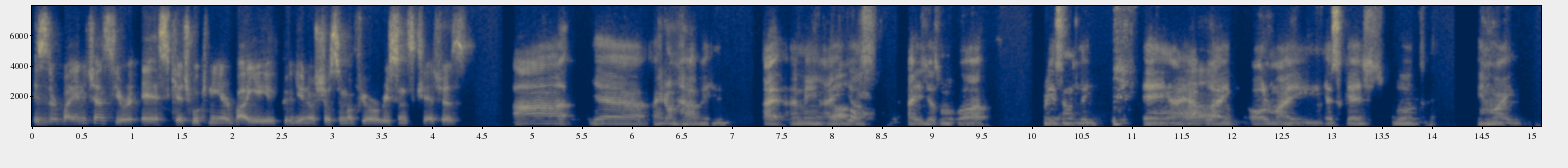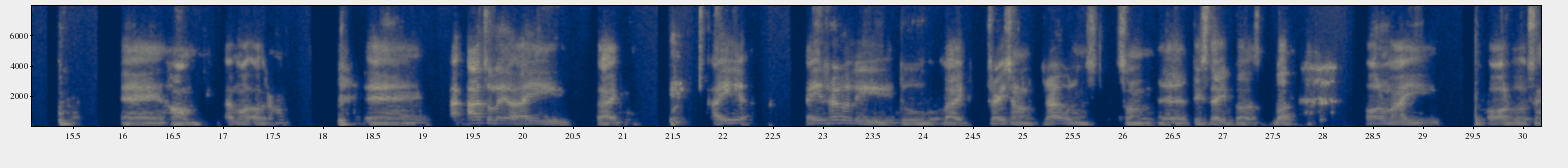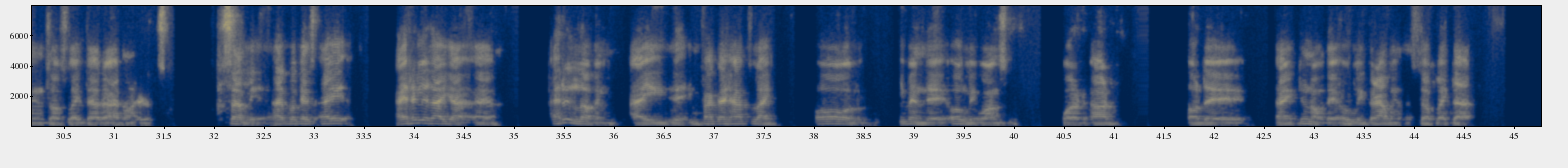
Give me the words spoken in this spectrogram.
Is there by any chance your a sketchbook nearby you you could you know show some of your recent sketches? Uh yeah, I don't have it. I I mean I oh. just I just moved up recently and I have like all my sketchbook in my uh, home, my other home. And actually, I like I I rarely do like traditional drawings some uh, this day, but but all my all books and stuff like that I don't have sadly I, because I I really like uh, uh, I really love them. I in fact I have like all even the ugly ones were are all the like you know the ugly drawings and stuff like that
